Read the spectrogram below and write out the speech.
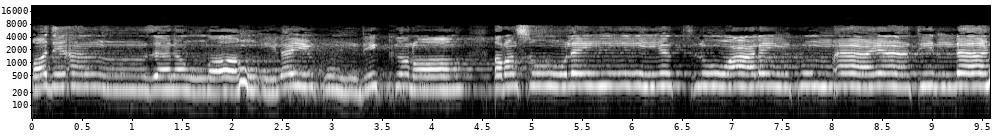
قد أنزل الله إليكم ذكرا. رسولا يتلو عليكم آيات الله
